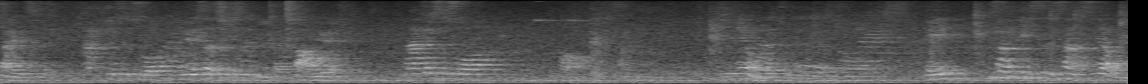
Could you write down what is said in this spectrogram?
再一次，那就是说约瑟就是你的抱怨，那就是说，哦，今天我们的主题就是说，哎，上帝事实上是要我们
